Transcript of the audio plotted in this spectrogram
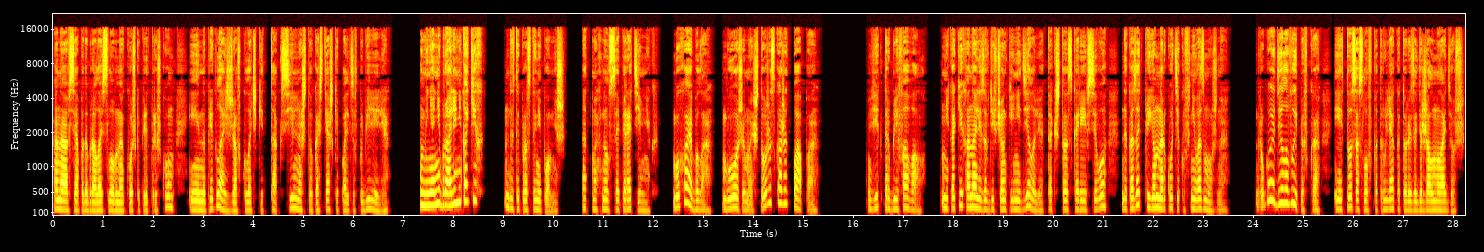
Она вся подобралась, словно кошка перед прыжком, и напряглась, сжав кулачки так сильно, что костяшки пальцев побелели. «У меня не брали никаких?» «Да ты просто не помнишь», — отмахнулся оперативник. «Бухая была. Боже мой, что же скажет папа?» Виктор блефовал. Никаких анализов девчонки не делали, так что, скорее всего, доказать прием наркотиков невозможно. Другое дело выпивка, и то со слов патруля, который задержал молодежь.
